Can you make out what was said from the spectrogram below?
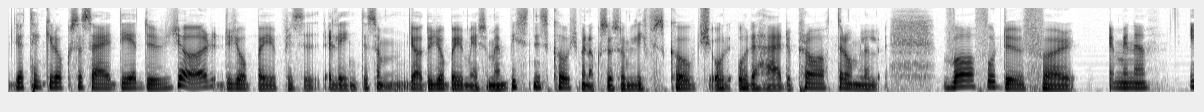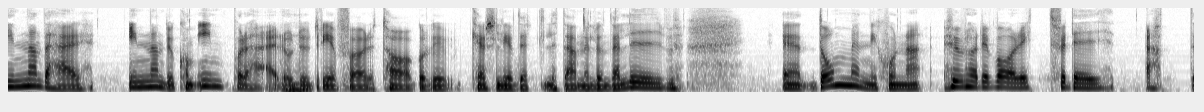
jag tänker också så här, det du gör, du jobbar ju precis, eller inte som, ja du jobbar ju mer som en business coach men också som livscoach och, och det här du pratar om. Vad får du för, jag menar, innan det här, innan du kom in på det här och du drev företag och du kanske levde ett lite annorlunda liv. Eh, de människorna, hur har det varit för dig att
